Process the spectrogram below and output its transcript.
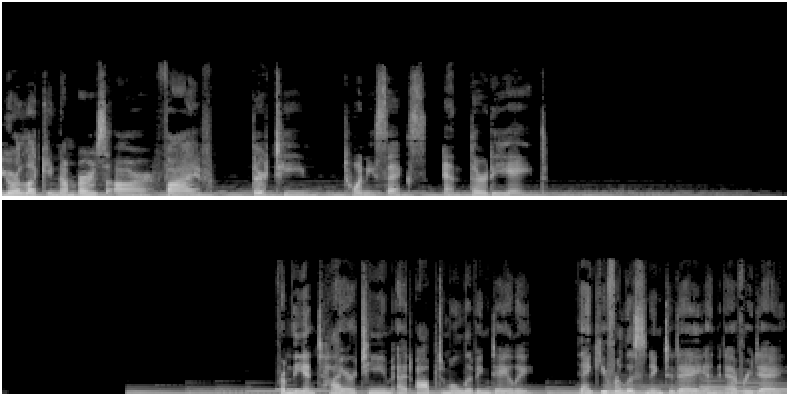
Your lucky numbers are 5, 13, 26, and 38. From the entire team at Optimal Living Daily, thank you for listening today and every day.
